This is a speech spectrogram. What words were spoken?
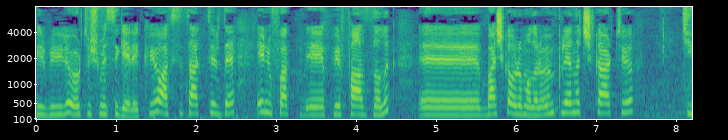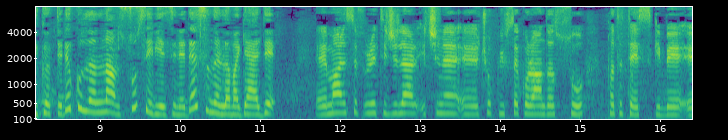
birbiriyle örtüşmesi gerekiyor. Aksi takdirde en ufak e, bir fazlalık e, başka aromaları ön plana çıkartıyor. Çiğ köftede kullanılan su seviyesine de sınırlama geldi. E, maalesef üreticiler içine e, çok yüksek oranda su, patates gibi e,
